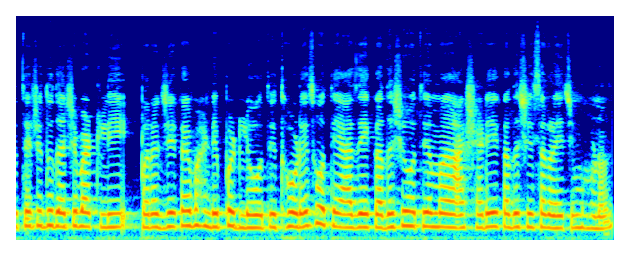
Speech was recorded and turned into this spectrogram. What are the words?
तर त्याची दुधाची बाटली परत जे काही भांडे पडले होते थोडेच होते. आज एकादशी होते मग आषाढी एकादशी सगळ्याची म्हणून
